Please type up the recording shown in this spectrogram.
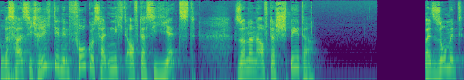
cool. Das heißt, ich richte den Fokus halt nicht auf das Jetzt, sondern auf das Später. Weil somit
